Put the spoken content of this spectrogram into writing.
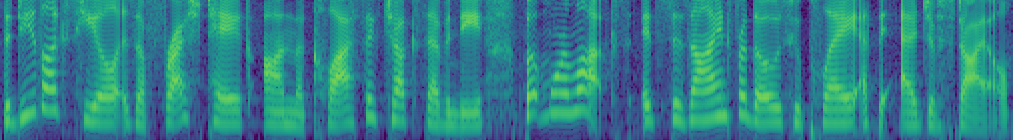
The Deluxe heel is a fresh take on the classic Chuck 70, but more luxe. It's designed for those who play at the edge of style.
